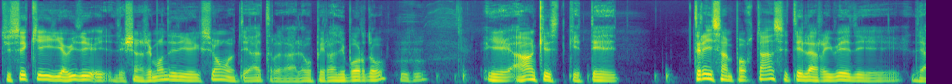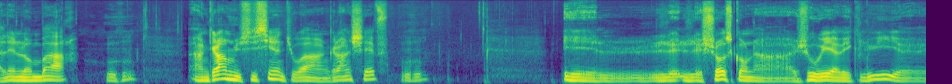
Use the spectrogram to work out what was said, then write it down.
tu sais qu'il y a eu des, des changements de direction au théâtre à l'Opéra de Bordeaux. Mhm. Et un qui, qui était très important, c'était l'arrivée d'Alain Lombard, Mhm. un grand musicien, tu vois, un grand chef. Mhm. Et le- les choses qu'on a jouées avec lui, euh,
